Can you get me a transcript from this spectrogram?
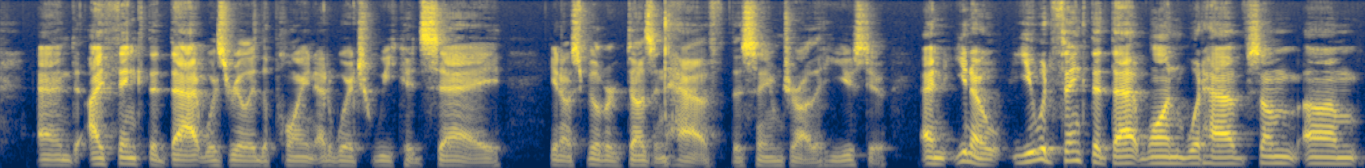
and I think that that was really the point at which we could say, you know, Spielberg doesn't have the same draw that he used to and you know you would think that that one would have some um,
